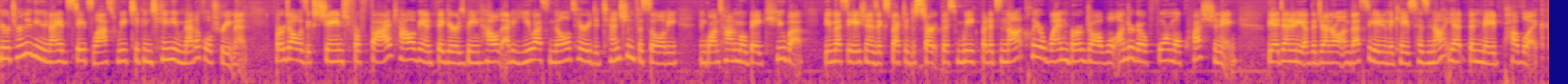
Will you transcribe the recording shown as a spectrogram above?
He returned to the United States last week to continue medical treatment. Bergdahl was exchanged for five Taliban figures being held at a U.S. military detention facility in Guantanamo Bay, Cuba. The investigation is expected to start this week, but it's not clear when Bergdahl will undergo formal questioning. The identity of the general investigating the case has not yet been made public.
